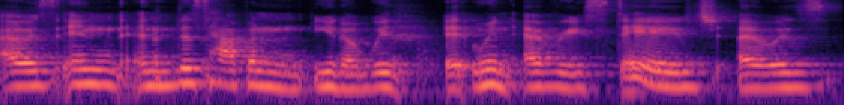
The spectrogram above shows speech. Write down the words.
I was in, and this happened, you know, with in every stage. I was,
